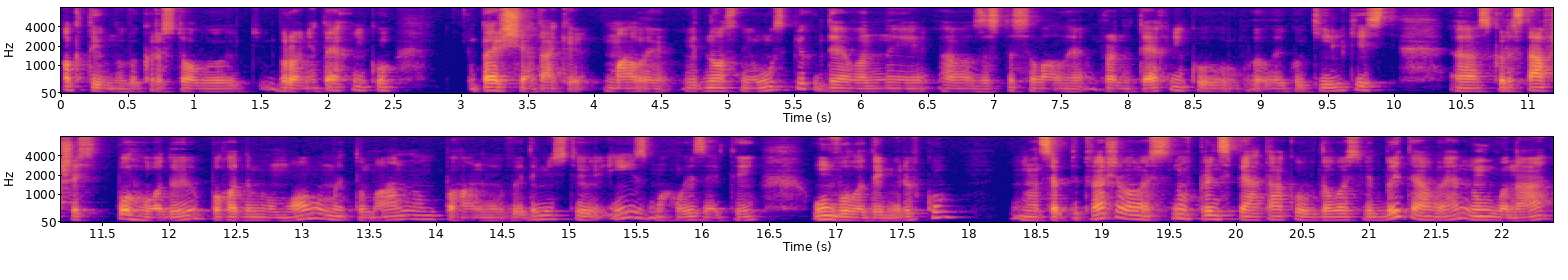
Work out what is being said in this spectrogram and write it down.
активно використовують бронетехніку. Перші атаки мали відносний успіх, де вони е, застосували бронетехніку, велику кількість, скориставшись погодою, погодними умовами, туманом, поганою видимістю, і змогли зайти у Володимирівку. Ну, Це підтверджувалось. Ну, в принципі, атаку вдалося відбити, але ну, вона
